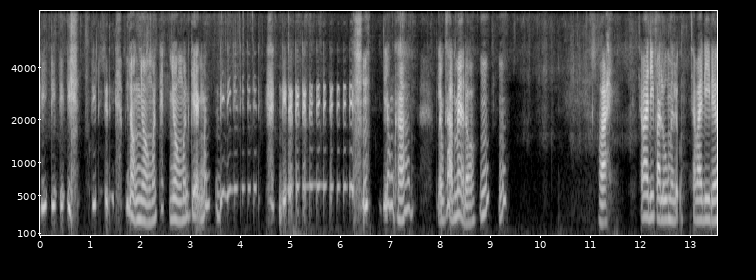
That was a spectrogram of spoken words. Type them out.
ดิดิดิดิดิดิดิพี่น้องหยองมันหยองมันแกงมันดิดิดิดิดิดิดิดิดิดิดิดิดิดิดิดิดิดิลำคาญลำคาญแม่ดออืมอืมไปสบายดีป่าลุงไหมลูกสบายดีเด้อ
